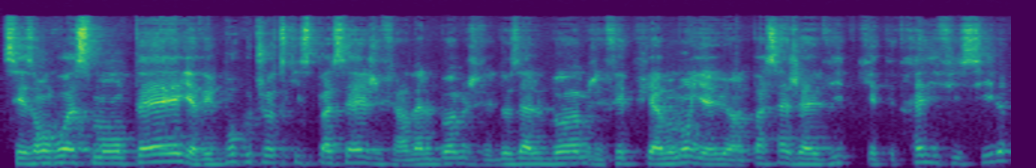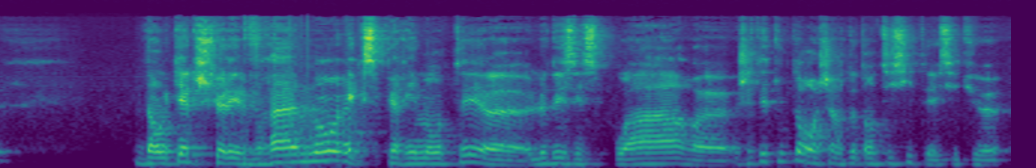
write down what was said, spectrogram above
ces angoisses montaient, il y avait beaucoup de choses qui se passaient. J'ai fait un album, j'ai fait deux albums, j'ai fait, puis à un moment, il y a eu un passage à vide qui était très difficile, dans lequel je suis allé vraiment expérimenter euh, le désespoir. Euh, j'étais tout le temps en recherche d'authenticité, si tu veux.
